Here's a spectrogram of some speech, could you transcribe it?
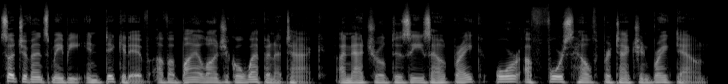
Such events may be indicative of a biological weapon attack, a natural disease outbreak, or a force health protection breakdown.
